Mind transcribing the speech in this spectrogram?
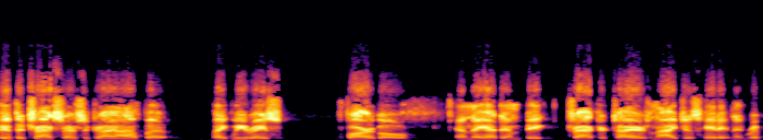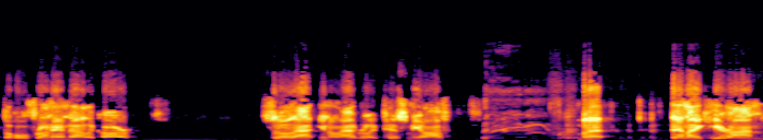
if the track starts to dry off. But like we race fargo and they had them big tractor tires and i just hit it and it ripped the whole front end out of the car. So that you know that really pissed me off. But then like huron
